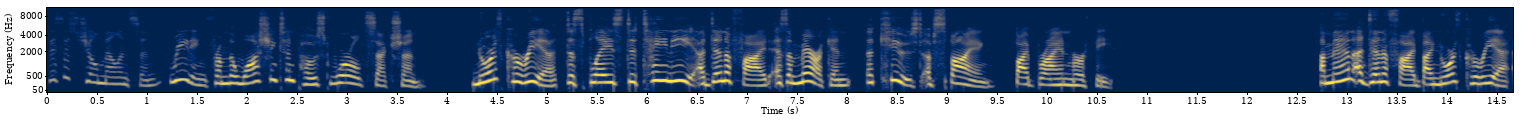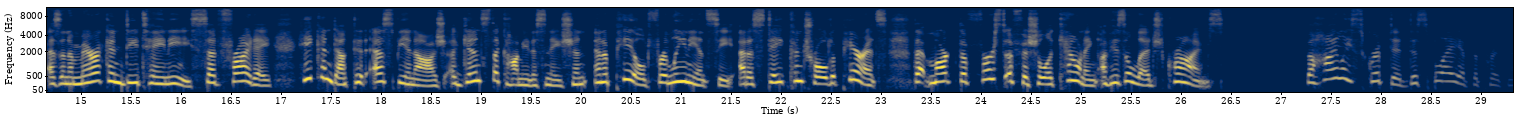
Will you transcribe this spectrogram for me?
This is Jill Melancon reading from the Washington Post World section. North Korea displays detainee identified as American accused of spying by Brian Murphy. A man identified by North Korea as an American detainee said Friday he conducted espionage against the communist nation and appealed for leniency at a state controlled appearance that marked the first official accounting of his alleged crimes. The highly scripted display of the prisoner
